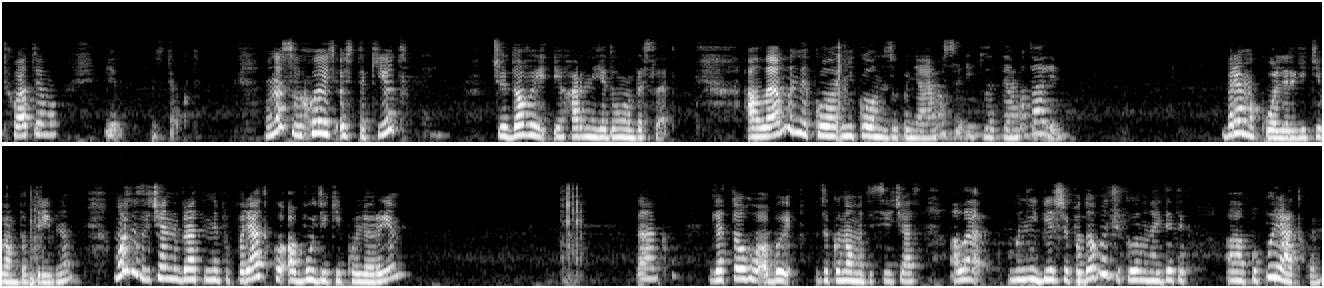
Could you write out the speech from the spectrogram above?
підхватуємо і ось так. От. У нас виходить ось такий от чудовий і гарний, я думаю, браслет. Але ми ніколи, ніколи не зупиняємося і плетемо далі. Беремо колір, який вам потрібно. Можна, звичайно, брати не по порядку, а будь-які кольори. Так, для того, аби зекономити свій час. Але мені більше подобається, коли воно йде по порядку.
